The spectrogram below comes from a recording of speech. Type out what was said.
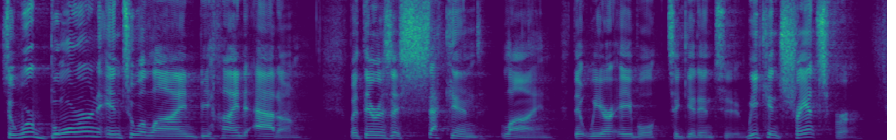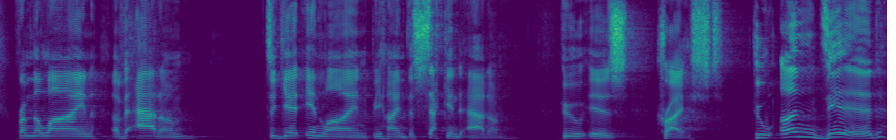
So we're born into a line behind Adam but there is a second line that we are able to get into. We can transfer from the line of Adam to get in line behind the second Adam, who is Christ, who undid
